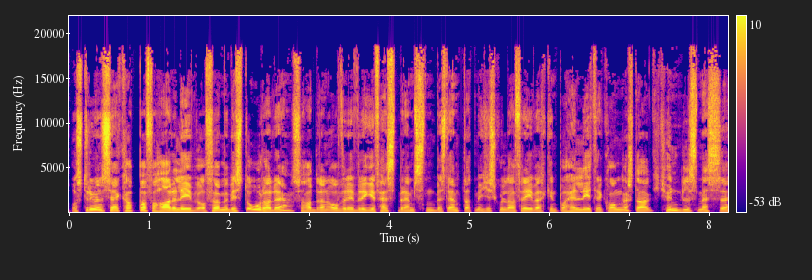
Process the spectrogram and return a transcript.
Og struen ser kappa for harde livet, og før vi visste ordet av det, så hadde den overivrige festbremsen bestemt at vi ikke skulle ha fri verken på hellige tre kongers dag, kyndelsmesse,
